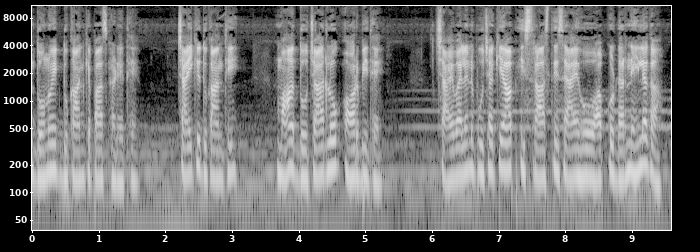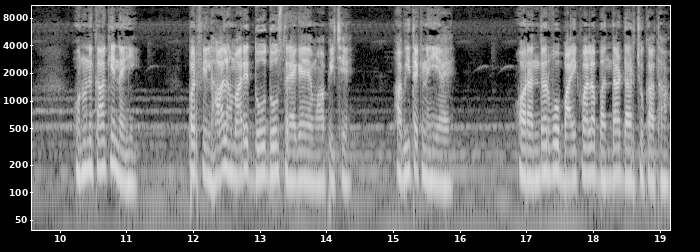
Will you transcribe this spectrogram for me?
दोनों एक दुकान के पास खड़े थे। चाय की दुकान थी, वहाँ दो चार लोग और भी थे। चाय वाले ने पूछा कि आप इस रास्ते से आए हो, आपको डर नहीं लगा? उन्होंने कहा कि नहीं, पर फ़िलहाल हमारे दो दोस्त रह गए हैं वहाँ पीछे, अभी तक नहीं आए। और अंदर वो बाइक वाला बंदा डर चुका था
